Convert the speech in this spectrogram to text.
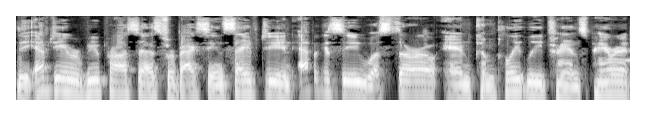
The FDA review process for vaccine safety and efficacy was thorough and completely transparent.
